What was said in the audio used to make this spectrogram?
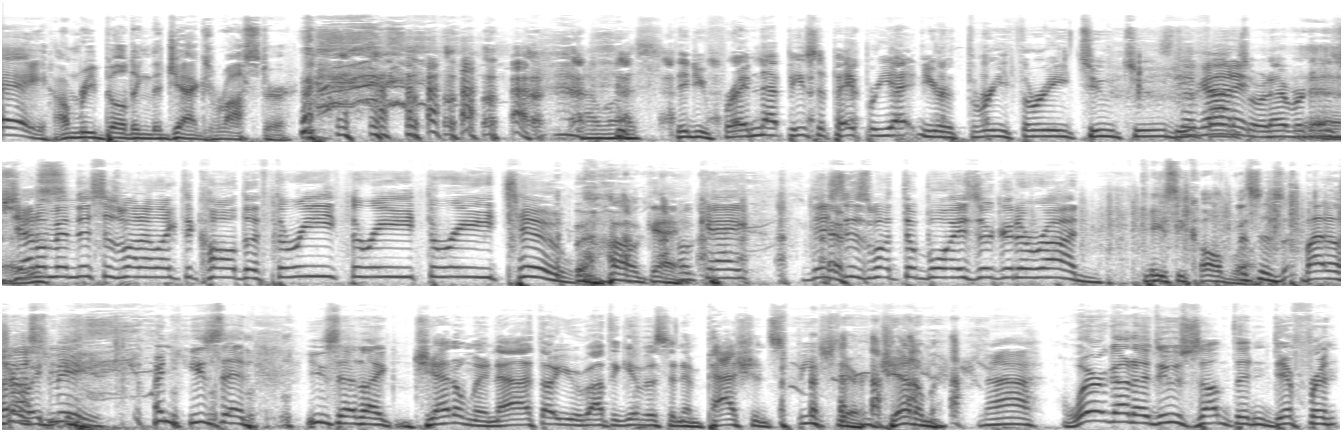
hey, I'm rebuilding the Jags roster. I was. Did you frame that piece of paper yet in your three three two two Still defense got it. or whatever it is? Gentlemen, this is what I like to call the 3 3 3 2. Okay. Okay? This is what the boys are going to run. Casey Caldwell. This is by the way. Trust when me. You, when you said you said like gentlemen, I thought you were about to give us an impassioned speech there, gentlemen. Nah. We're gonna do something different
